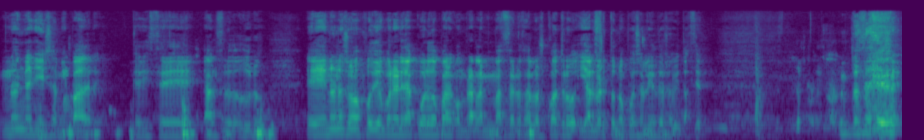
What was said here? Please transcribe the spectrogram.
No engañéis a mi padre, que dice Alfredo Duro. Eh, no nos hemos podido poner de acuerdo para comprar la misma cerveza los cuatro y Alberto no puede salir de su habitación. Entonces,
